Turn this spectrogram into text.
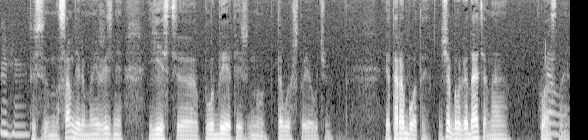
Мгм. То есть на самом деле в моей жизни есть э, плоды этой, ну, того, что я учу. Это работает. Вообще благодать, она классная.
